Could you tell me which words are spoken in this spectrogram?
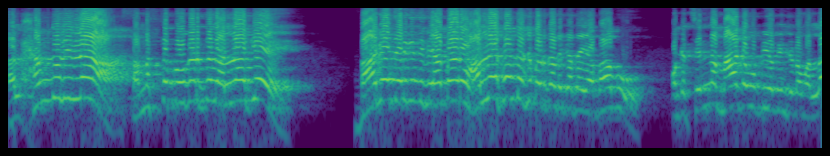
అల్హమ్దులిల్లా సమస్త పొగడ్తలు అల్లాకే. బాగా జరిగింది వ్యాపారం. అల్లా సంతోషపడతాడు కదయ్యా బాబు. ఒక చిన్న మాట ఉపయోగించడం వల్ల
